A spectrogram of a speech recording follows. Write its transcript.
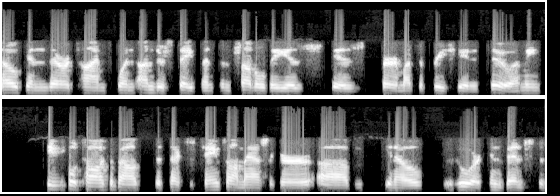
token, there are times when understatement and subtlety is is very much appreciated too. I mean, people talk about the Texas Chainsaw Massacre, um, you know, who are convinced the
